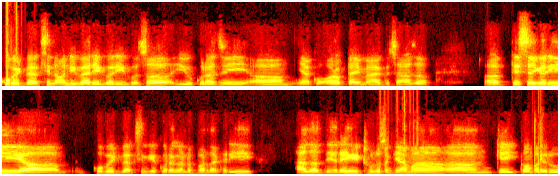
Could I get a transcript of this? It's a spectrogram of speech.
कोभिड भ्याक्सिन अनिवार्य गरिएको छ। यो कुरा चाहिँ यहाँको अरब टाइममा आएको छ आज। त्यसै गरी कोभिड भ्याक्सिनकै कुरा गर्नु पर्दाखेरि आज धेरै ठुलो सङ्ख्यामा केही कम्पनीहरू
